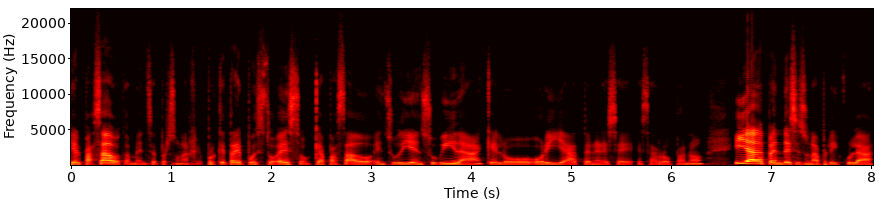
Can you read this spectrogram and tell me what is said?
y el pasado también ese personaje, porque trae puesto eso, que ha pasado en su día, en su vida, que lo orilla a tener ese, esa ropa, ¿no? Y ya depende si es una película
